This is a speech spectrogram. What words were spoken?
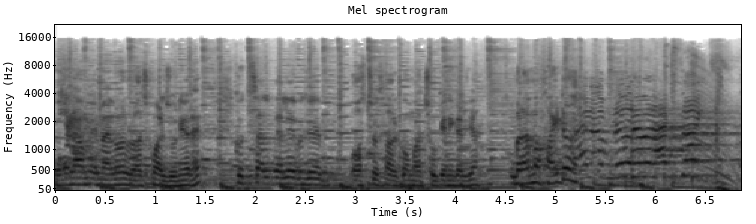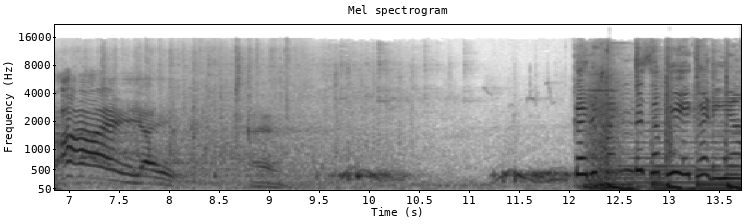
मेरा नाम इमानुअल राजकुमार जूनियर है। कुछ साल पहले मुझे ऑस्ट्रोसार्कोमा छू के निकल गया। But I am a fighter कर बंद सभी घड़ियाँ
